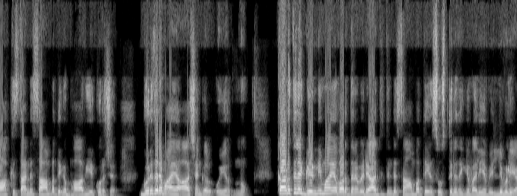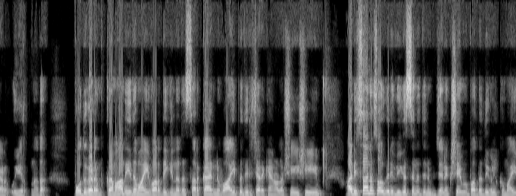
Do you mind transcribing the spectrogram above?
പാകിസ്ഥാന്റെ സാമ്പത്തിക ഭാവിയെക്കുറിച്ച് ഗുരുതരമായ ആശങ്കകൾ ഉയർത്തുന്നു. കടത്തിലെ ഗണ്യമായ വർധനവ് രാജ്യത്തിന്റെ സാമ്പത്തിക സുസ്ഥിരതയ്ക്ക് വലിയ വെല്ലുവിളിയാണ് ഉയർത്തുന്നത്. പൊതുകടം ക്രമാതീതമായി വർദ്ധിക്കുന്നത് സർക്കാരിന് വായ്പ തിരിച്ചടയ്ക്കാനുള്ള ശേഷിയെയും അടിസ്ഥാന സൗകര്യ വികസനത്തിനും ജനക്ഷേമ പദ്ധതികൾക്കുമായി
